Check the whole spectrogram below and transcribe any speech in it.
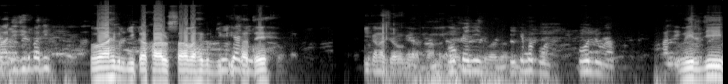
ਬਾਜੀ ਜੀਤ ਭਾਜੀ ਵਾਹਿਗੁਰੂ ਜੀ ਕਾ ਖਾਲਸਾ ਵਾਹਿਗੁਰੂ ਜੀ ਕੀ। ਫਤਿਹ। ਕੀ ਕਹਿਣਾ ਚਾਹੋਗੇ ਆਪਾਂ? ਓਕੇ ਜੀ ਠੀਕ ਹੈ ਮੈਂ ਜੂਗਾ ਹਾਂਜੀ। ਵੀਰ ਜੀ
